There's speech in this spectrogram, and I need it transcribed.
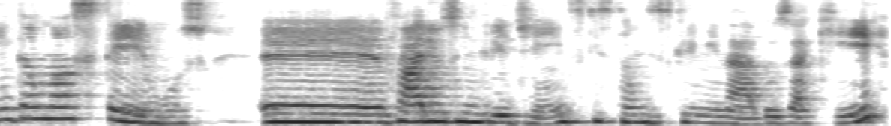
Então, nós temos é, vários ingredientes que estão discriminados aqui,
